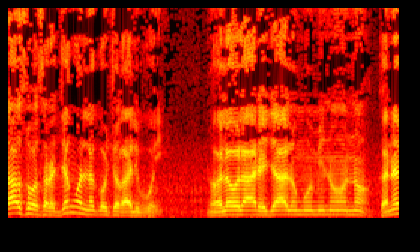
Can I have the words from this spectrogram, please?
تاسو سره جنگ ول کو چې غالب وای نو لولا رجال مؤمنون کنه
